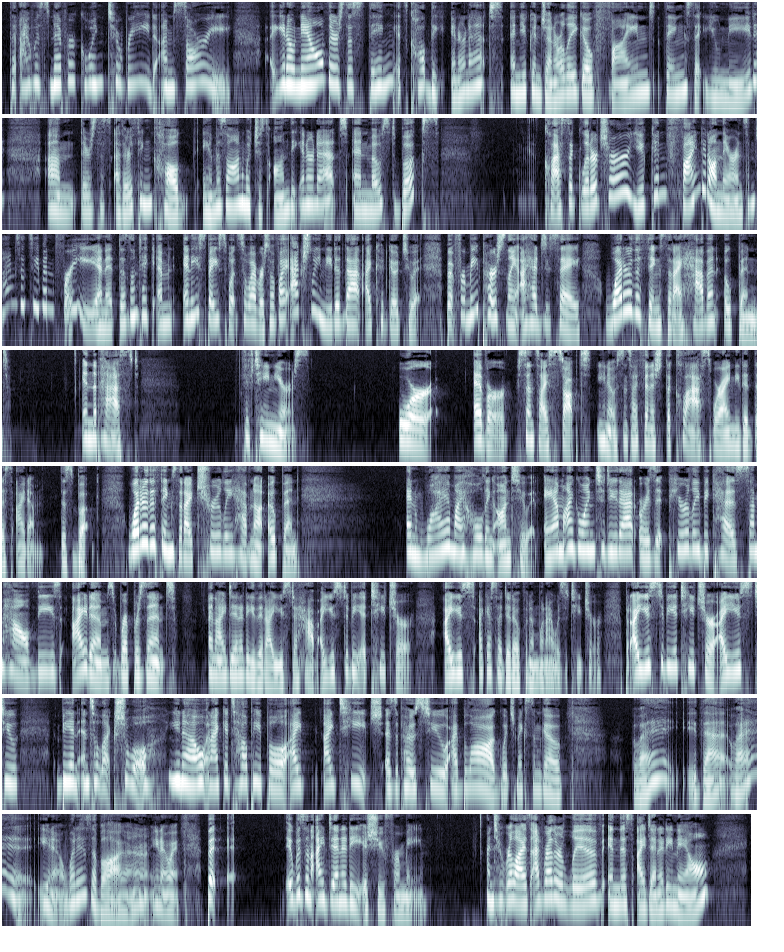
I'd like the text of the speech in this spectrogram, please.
that I was never going to read. I'm sorry. Uh, You know, now there's this thing, it's called the internet, and you can generally go find things that you need. Um, there's this other thing called Amazon, which is on the internet, and most books, classic literature, you can find it on there, and sometimes it's even free and it doesn't take em- any space whatsoever. So if I actually needed that, I could go to it. But for me personally, I had to say, what are the things that I haven't opened in the past 15 years or ever since I stopped, you know, since I finished the class where I needed this item, this book? What are the things that I truly have not opened? And why am I holding on to it? Am I going to do that? Or is it purely because somehow these items represent an identity that I used to have? I used to be a teacher. I used, I guess I did open them when I was a teacher, but I used to be a teacher. I used to be an intellectual, you know, and I could tell people I, I teach as opposed to I blog, which makes them go, what? That what? You know what is a blog? You know but uh, it was an identity issue for me. And to realize i'd rather live in this identity now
